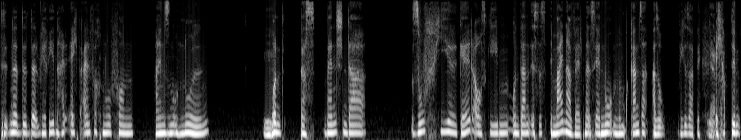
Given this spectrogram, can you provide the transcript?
wir reden halt echt einfach nur von Einsen und Nullen Mhm. und dass Menschen da so viel Geld ausgeben und dann ist es in meiner Welt, ne, ist ja nur um eine ganze, also wie gesagt, ich, Ja. ich habe den,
